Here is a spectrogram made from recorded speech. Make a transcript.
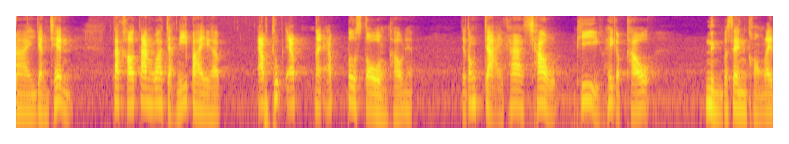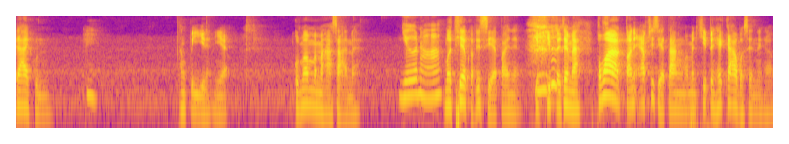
มายอย่างเช่น ถ้าเขาตั้งว่าจากนี้ไปครับ แอปทุกแอปใน Apple Store ของเขาเนี่ย จะต้องจ่ายค่าเช่าที่ให้กับเขา1%ของรายได้คุณอืมทั้งปีเนี่ยอย่างเงี้ย คุณว่ามันมหาศาลไหมเยอะนะ เมื่อเทียบกับที่เสียไปเนี่ยคิดคิดเลยใช่ไหมเพราะว่าตอนนี้แอปที่เสียตังค์มันคิดเป็นแค่เก้าเปอร์เซ็นต์นะครับ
